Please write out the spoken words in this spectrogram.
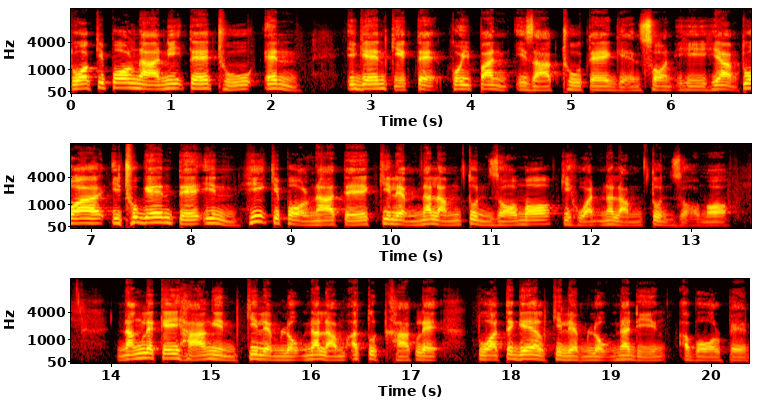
ตัวกิปอลนานิเตทูเอ็น อีเกนกิกเตกอยปันอิจากทูเตเกนซอนอีฮิฮิมตัวอีทุเกนเตอินฮิกิปอลนาเตกิเลมนาลำตุนจอมอกิหวนนาลำตุนจอมอนังเลเกยหางินกิเลมโลนาลำอตุดขากเลตัวเตเกลกิเลมโลนาดิงอบอลเป็น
